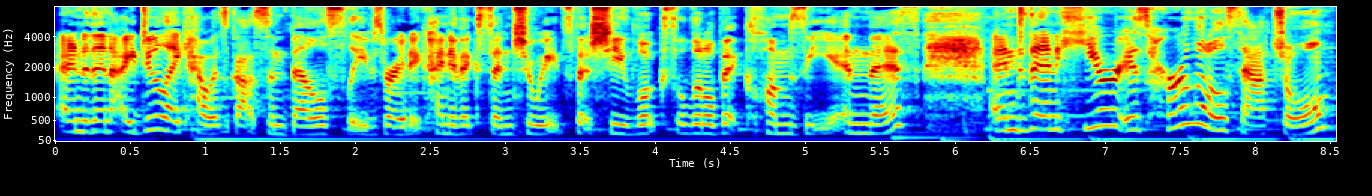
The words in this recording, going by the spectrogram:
And then I do like how it's got some bell sleeves, right? It kind of accentuates that she looks a little bit clumsy in this. And then here is her little satchel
